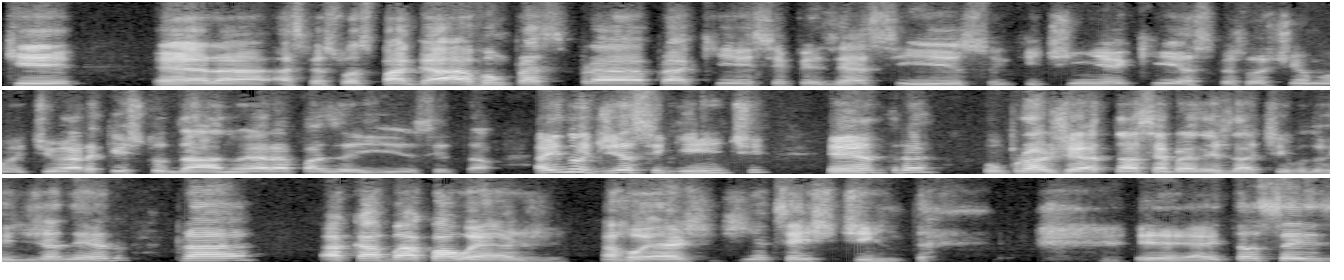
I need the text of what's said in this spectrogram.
que era as pessoas pagavam para que se fizesse isso, que tinha que as pessoas tinham, tinham era que estudar, não era fazer isso e tal. Aí no dia seguinte entra um projeto na Assembleia Legislativa do Rio de Janeiro para acabar com a UERJ. A UERJ tinha que ser extinta. Então, vocês,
